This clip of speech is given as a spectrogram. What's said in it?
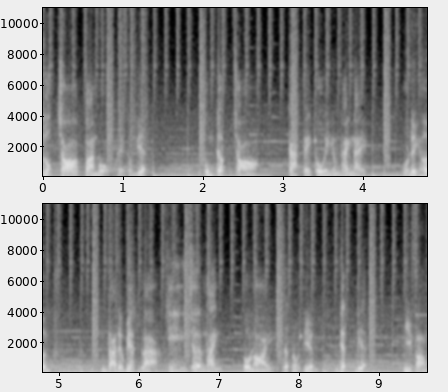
giúp cho toàn bộ hệ thống điện cung cấp cho các cái cấu hình âm thanh này ổn định hơn. Chúng ta đều biết là khi chơi âm thanh, câu nói rất nổi tiếng, nhất điện, nhì phòng,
